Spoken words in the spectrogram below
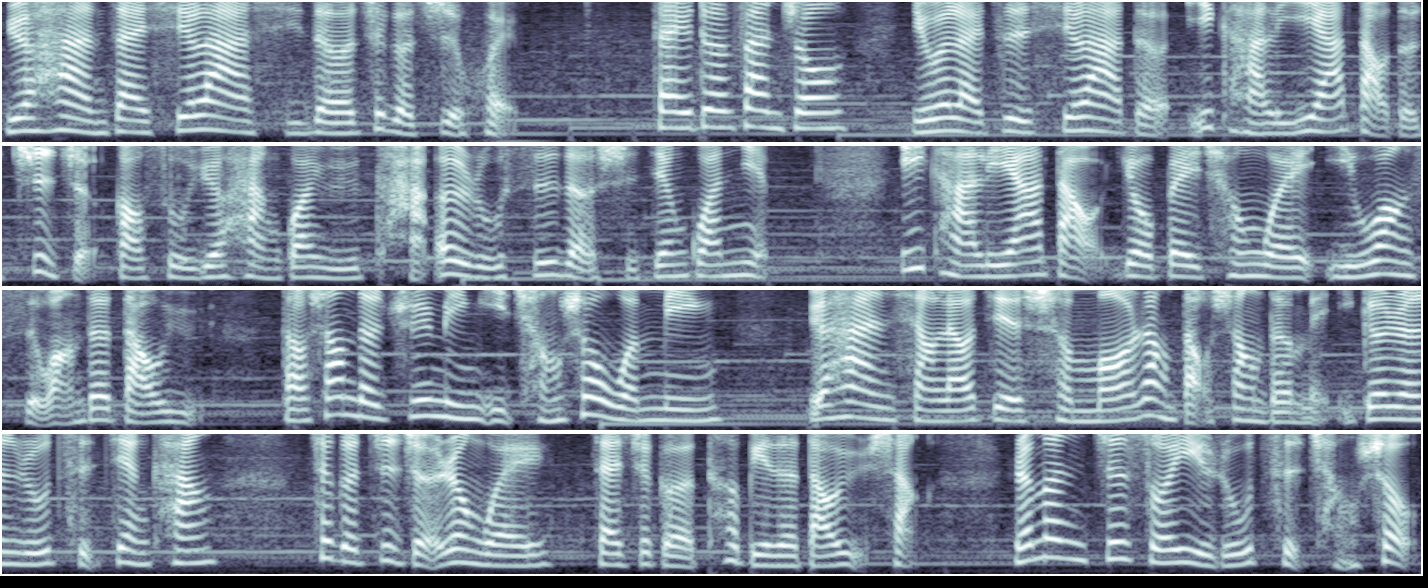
约翰在希腊习得这个智慧。在一顿饭中，一位来自希腊的伊卡里亚岛的智者告诉约翰关于卡厄茹斯的时间观念。伊卡里亚岛又被称为遗忘死亡的岛屿。岛上的居民以长寿闻名。约翰想了解什么让岛上的每一个人如此健康。这个智者认为，在这个特别的岛屿上，人们之所以如此长寿，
